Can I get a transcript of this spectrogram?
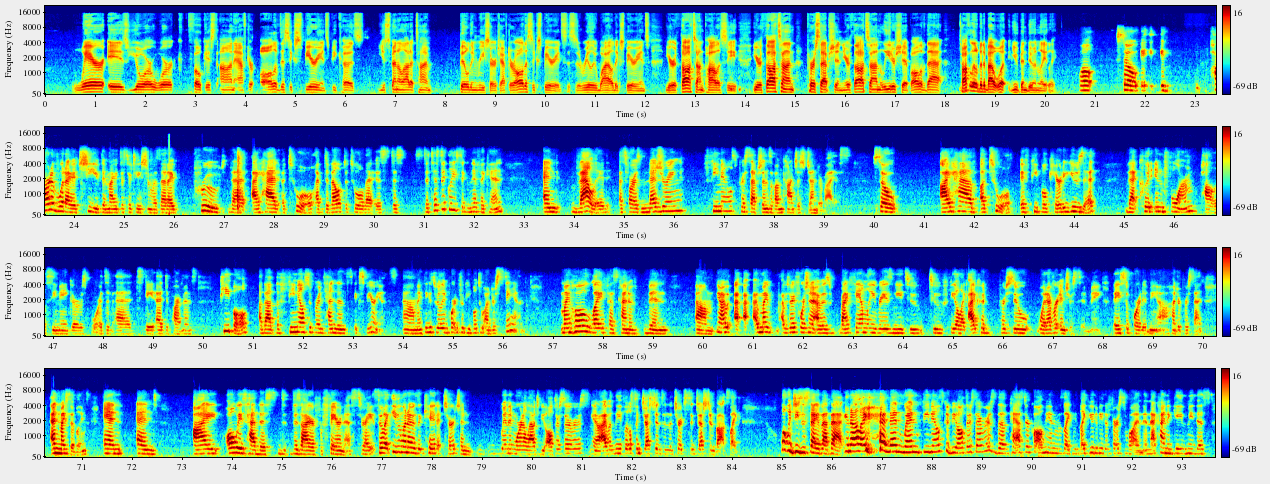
where is your work focused on after all of this experience because you spent a lot of time building research. After all this experience this is a really wild experience. Your thoughts on policy your thoughts on perception your thoughts on leadership all of that. Talk a little bit about what you've been doing lately. Well so it, it part of what I achieved in my dissertation was that I proved that I had a tool, I've developed a tool that is statistically significant and valid as far as measuring females' perceptions of unconscious gender bias. So I have a tool, if people care to use it, that could inform policymakers, boards of ed, state ed departments people about the female superintendent's experience. Um, I think it's really important for people to understand. My whole life has kind of been, um, you know, I, I, I, my, I was very fortunate. I was, my family raised me to, to feel like I could pursue whatever interested me. They supported me a hundred percent and my siblings. And, and I always had this d- desire for fairness, right? So like even when I was a kid at church and women weren't allowed to be altar servers, you know, I would leave little suggestions in the church suggestion box like what would Jesus say about that? You know, like and then when females could be altar servers, the pastor called me and was like, We'd like you to be the first one. And that kind of gave me this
